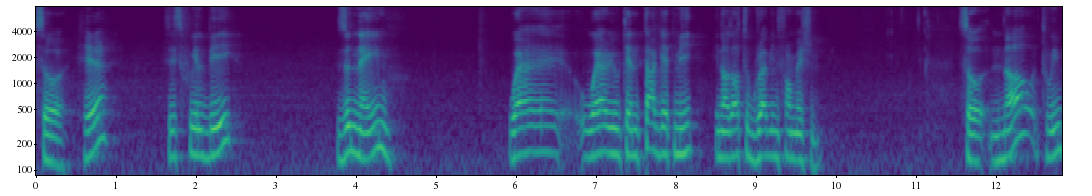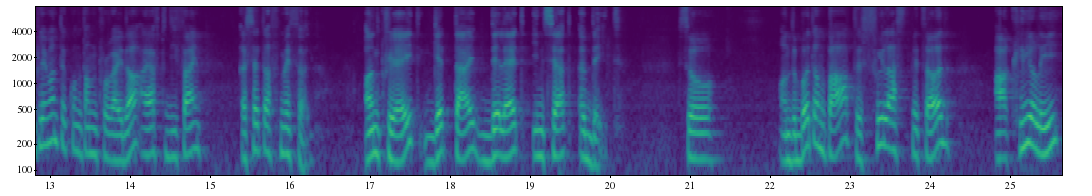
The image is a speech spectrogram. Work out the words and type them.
so here, this will be the name where, where you can target me in order to grab information. So now to implement a content provider, I have to define a set of methods on create, get type, delete, insert, update. So on the bottom part, the three last methods are clearly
